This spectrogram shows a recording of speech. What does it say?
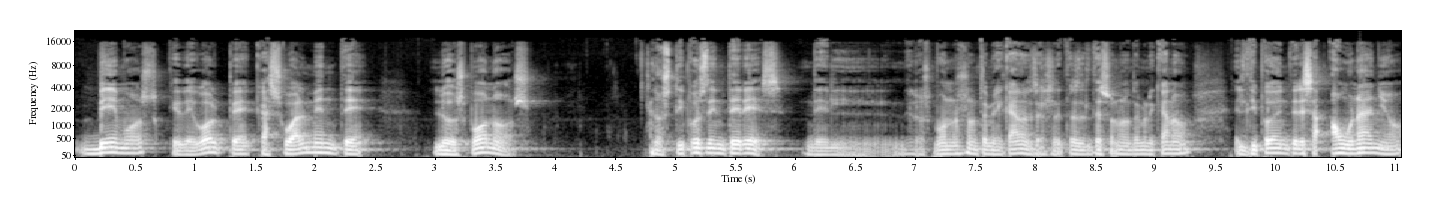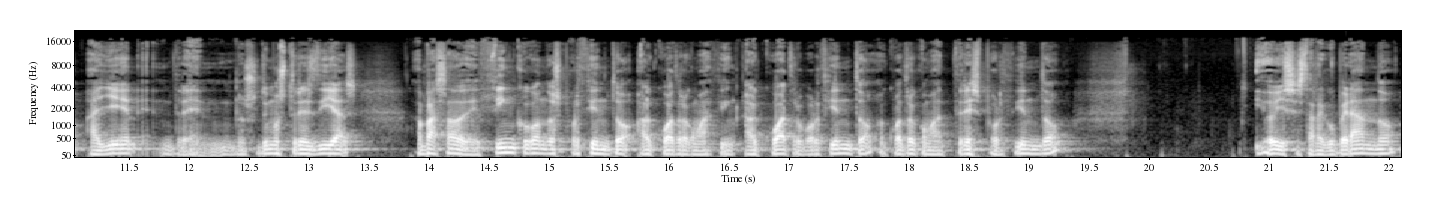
vemos que de golpe, casualmente, los bonos, los tipos de interés de los bonos norteamericanos, de las letras del Tesoro norteamericano, el tipo de interés a un año, ayer, entre los últimos tres días, ha pasado de 5,2% al 4,5%, al 4%, al 4,3%, y hoy se está recuperando.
